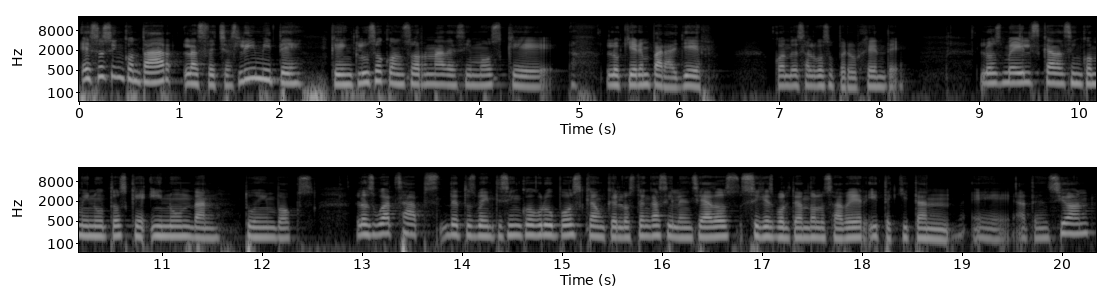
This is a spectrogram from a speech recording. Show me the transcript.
Eso sin contar las fechas límite, que incluso con Sorna decimos que lo quieren para ayer, cuando es algo súper urgente. Los mails cada cinco minutos que inundan tu inbox. Los WhatsApps de tus 25 grupos que aunque los tengas silenciados, sigues volteándolos a ver y te quitan eh, atención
